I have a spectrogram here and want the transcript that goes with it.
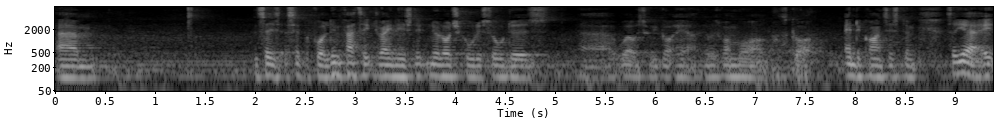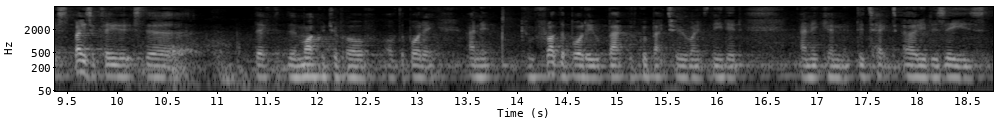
Um, as I said before, lymphatic drainage, neurological disorders. Uh, what else have we got here? There was one more. It's got endocrine system. So yeah, it's basically it's the the, the microchip of, of the body, and it can flood the body back with good bacteria when it's needed, and it can detect early disease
